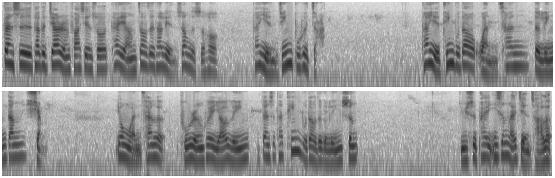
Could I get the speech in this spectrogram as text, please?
但是他的家人发现说，太阳照在他脸上的时候，他眼睛不会眨，他也听不到晚餐的铃铛响。用晚餐了，仆人会摇铃，但是他听不到这个铃声。于是派医生来检查了，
